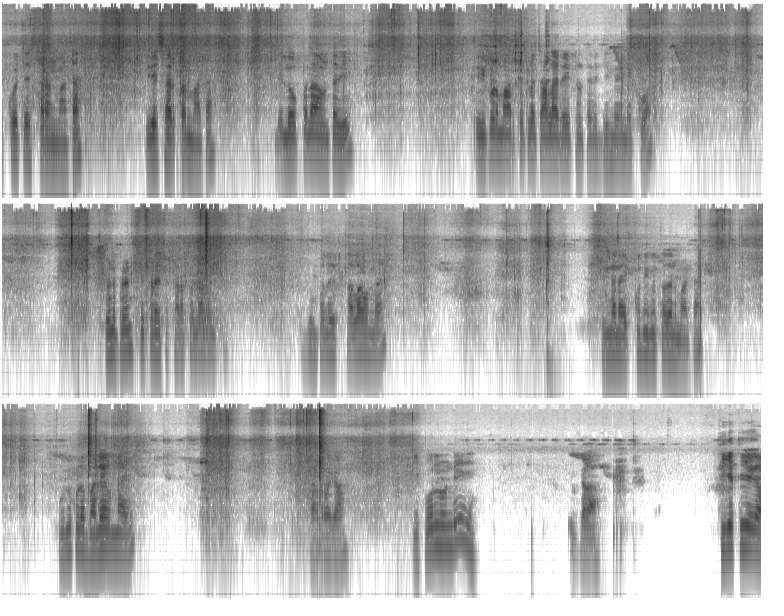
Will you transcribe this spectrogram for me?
ఎక్కువ చేస్తారనమాట ఇదే సరుకు అనమాట ఇది లోపల ఉంటుంది. ఇది కూడా మార్కెట్లో చాలా రేట్ ఉంటుంది డిమాండ్ ఎక్కువ. చూడండి ఫ్రెండ్స్ ఇక్కడైతే కరపండాలు దుంపలు అయితే చాలా ఉన్నాయి. కిందన ఎక్కువ దిగుతుంది అనమాట పూలు కూడా భలే ఉన్నాయి. కర్రగా. ఈ పూల నుండి ఇక్కడ తీయ తీయగా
